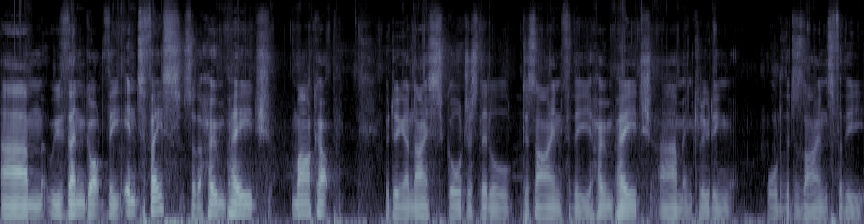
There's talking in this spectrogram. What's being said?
Um, we've then got the interface, so the homepage markup. We're doing a nice, gorgeous little design for the homepage, um, including all of the designs for the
